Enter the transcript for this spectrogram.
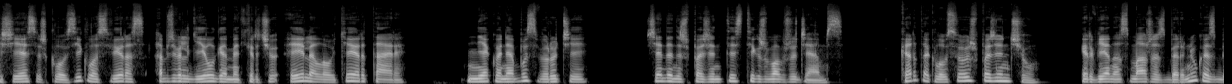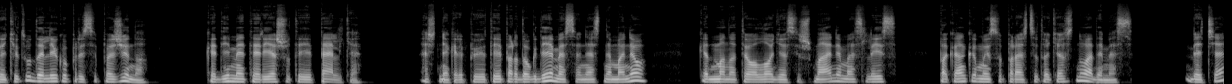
Išėjęs iš klausyklos vyras apžvelgė ilgą metkirčių eilę laukia ir tarė, nieko nebus viručiai, šiandien išpažintis tik žmogžudžiams. Kartą klausiau iš pažinčių ir vienas mažas berniukas be kitų dalykų prisipažino, kad įmetė riešutą į pelkę. Aš nekreipiu į tai per daug dėmesio, nes nemaniau, kad mano teologijos išmanimas leis pakankamai suprasti tokias nuodėmes. Bet čia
